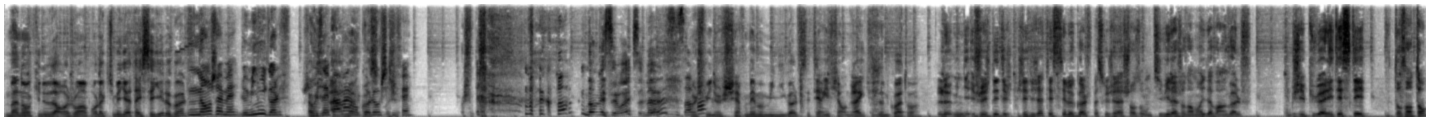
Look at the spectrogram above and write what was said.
Manon qui nous a rejoint pour l'actu média, t'as essayé le golf? Non, jamais. Le mini-golf. J'en Ah oui, faisais pas ah, mal moi, en colo, je kiffais. Non mais c'est vrai, c'est Bah bien. ouais, c'est Moi je suis une chef même au mini golf, c'est terrifiant. Greg, tu te donnes quoi toi? Le mini, je- j'ai dé- j'ai déjà testé le golf parce que j'ai la chance dans mon petit village en Normandie d'avoir un golf. Donc j'ai pu aller tester de temps en temps.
